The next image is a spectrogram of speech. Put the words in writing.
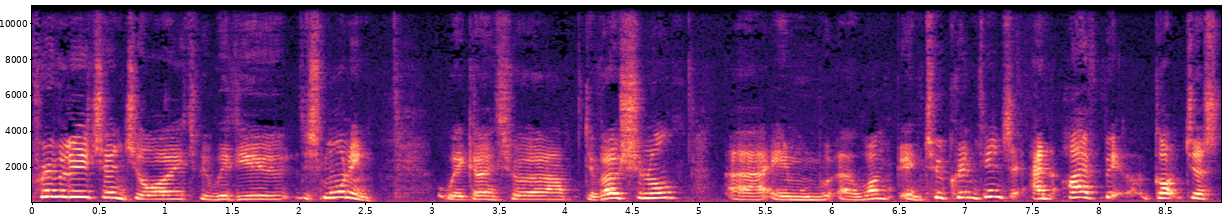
privilege and joy to be with you this morning. We're going through our devotional uh, in uh, one in two Corinthians, and I've be, got just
